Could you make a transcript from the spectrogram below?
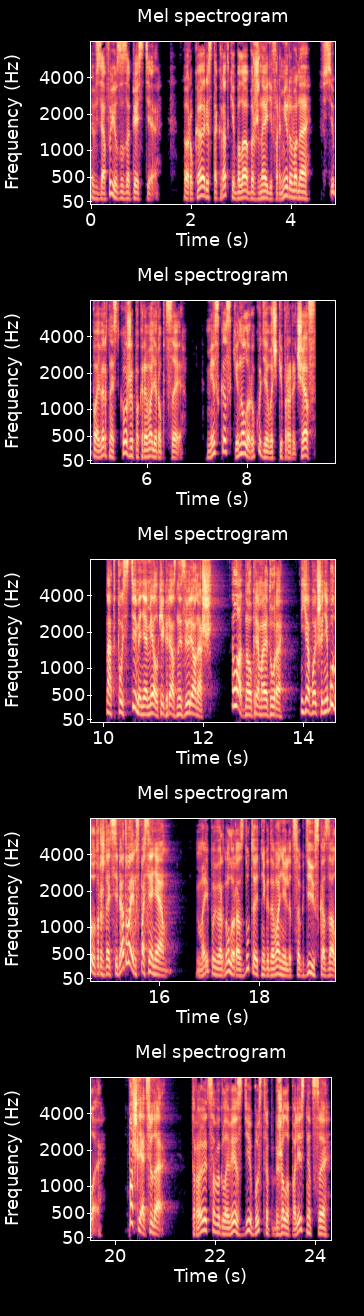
взяв её за запястье. Рука аристократки была обожжена и деформирована, всю поверхность кожи покрывали рубцы. Миска скинула руку девочки, прорычав. «Отпусти меня, мелкий грязный зверёныш! Ладно, упрямая дура, я больше не буду утруждать себя твоим спасением!» Мэй повернула раздутое от негодования лицо к Ди и сказала. «Пошли отсюда!» Троица во главе с Ди быстро побежала по лестнице.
